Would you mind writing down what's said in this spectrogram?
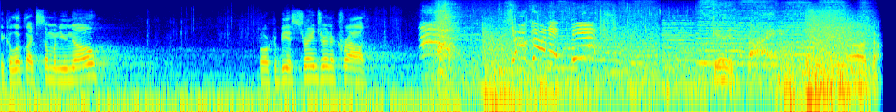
It could look like someone you know, or it could be a stranger in a crowd. Choke on it, bitch! Goodbye. Ah, tá.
